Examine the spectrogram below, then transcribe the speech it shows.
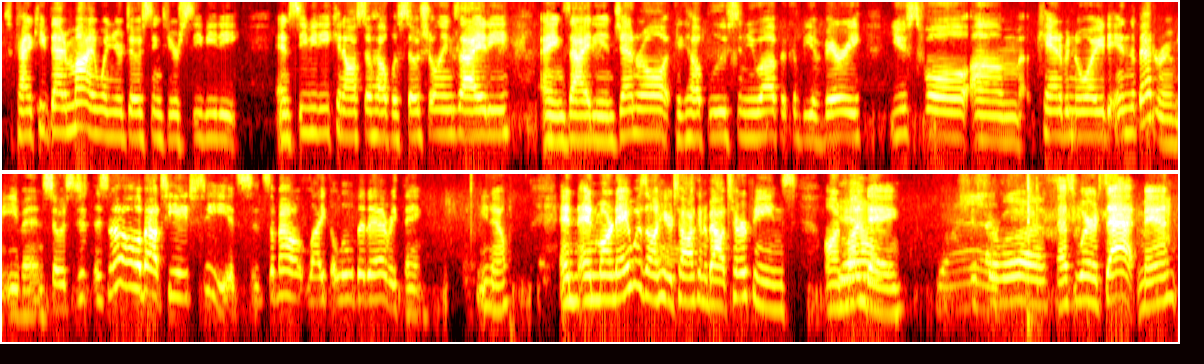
So kind of keep that in mind when you're dosing your CBD. And CBD can also help with social anxiety, anxiety in general. It could help loosen you up. It could be a very useful um, cannabinoid in the bedroom, even. So it's just, it's not all about THC. It's it's about like a little bit of everything, you know. And and Marne was on here talking about terpenes on Yeah. Monday. She sure was. That's where it's at, man.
